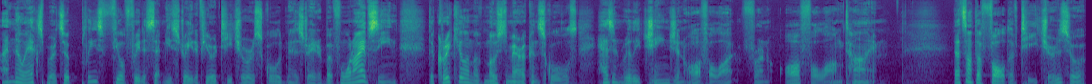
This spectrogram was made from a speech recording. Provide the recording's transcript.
I'm no expert, so please feel free to set me straight if you're a teacher or a school administrator. But from what I've seen, the curriculum of most American schools hasn't really changed an awful lot for an awful long time. That's not the fault of teachers who are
